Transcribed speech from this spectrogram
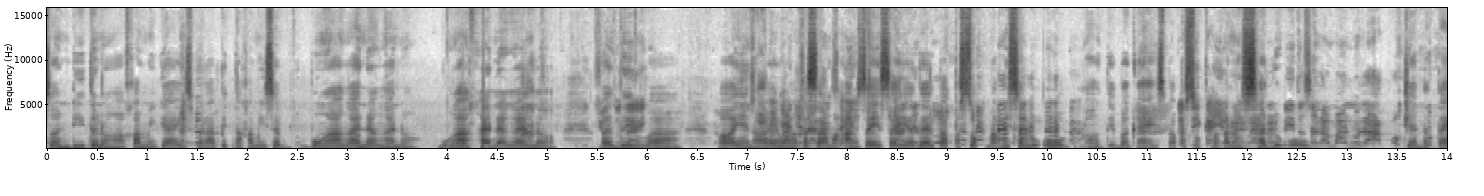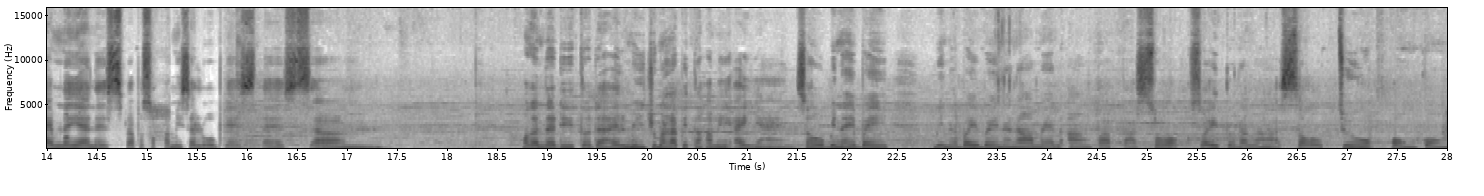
So, andito na nga kami guys. Malapit na kami sa bunganga ng ano. Bunganga ng ano. O, diba? O, ayan na kayo mga kasama. Ang saya-saya dahil papasok na kami sa loob. O, diba guys? Papasok na kami sa loob. Diyan na time na yan is papasok kami sa loob guys. As, um, maganda dito dahil medyo malapit na kami. Ayan. So, binaybay binabaybay na namin ang papasok. So, ito na nga. So, to Hong Kong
